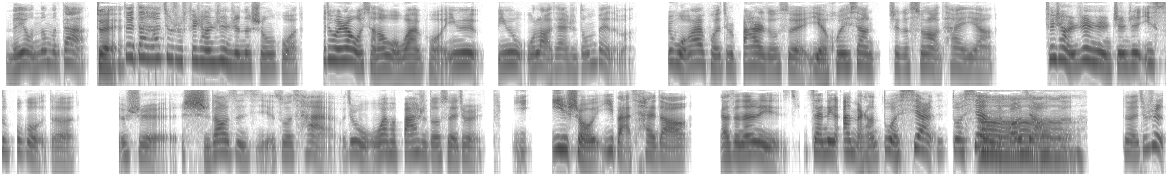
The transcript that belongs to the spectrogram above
没有那么大。对对，但他就是非常认真的生活，他就会让我想到我外婆，因为因为我老家也是东北的嘛，就我外婆就是八十多岁，也会像这个孙老太一样，非常认认真真、一丝不苟的，就是拾到自己做菜。就是我外婆八十多岁，就是一一手一把菜刀。然后在那里，在那个案板上剁馅、剁馅子、包饺子，对，就是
